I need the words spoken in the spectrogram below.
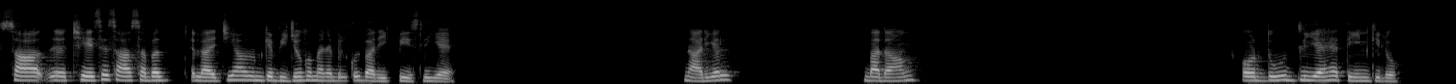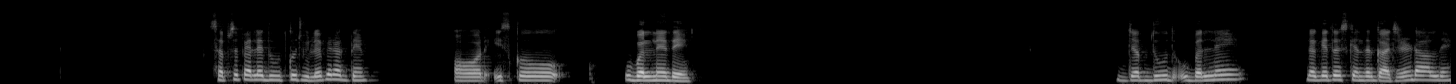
سات چھ سے سات سبز الائچیاں اور ان کے بیجوں کو میں نے بالکل باریک پیس لی ہے۔ ناریل، بادام اور دودھ لیا ہے تین کلو۔ سب سے پہلے دودھ کو چولہے پہ رکھ دیں اور اس کو ابلنے دیں۔ جب دودھ ابلنے لگے تو اس کے اندر گاجریں ڈال دیں۔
